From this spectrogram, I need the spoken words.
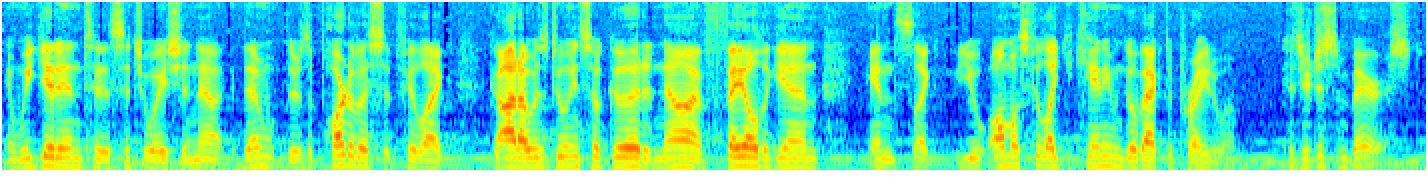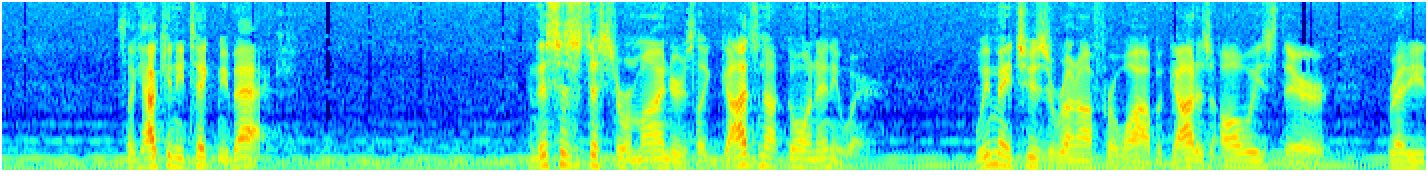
and we get into a situation now then there's a part of us that feel like god i was doing so good and now i've failed again and it's like you almost feel like you can't even go back to pray to him because you're just embarrassed like how can he take me back and this is just a reminder it's like god's not going anywhere we may choose to run off for a while, but God is always there ready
